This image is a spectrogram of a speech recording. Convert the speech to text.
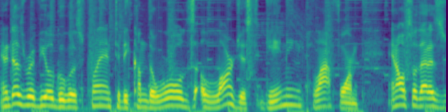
and it does reveal Google's plan to become the world's largest gaming platform. And also, that is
